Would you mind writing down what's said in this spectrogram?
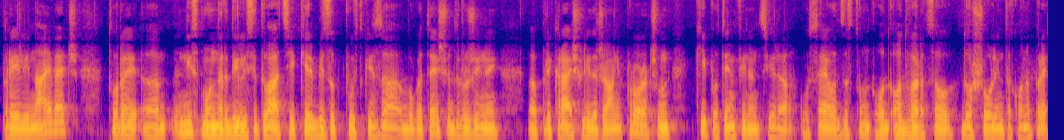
prejeli največ. Torej, eh, nismo naredili situacije, kjer bi z odpustki za bogatejše družine eh, prikrajšali državni proračun, ki potem financira vse od, od, od vrtcev do šol in tako naprej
